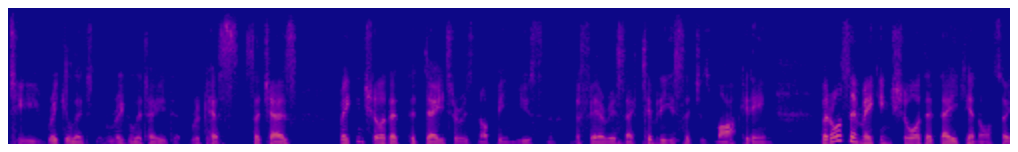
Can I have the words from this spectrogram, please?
to regulate, regulatory requests, such as making sure that the data is not being used in nefarious activities such as marketing, but also making sure that they can also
